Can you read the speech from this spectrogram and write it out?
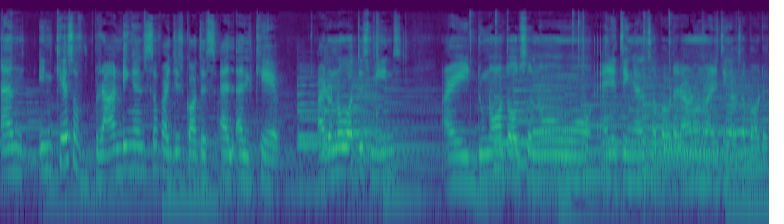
And in case of branding and stuff i just got this llk i don't know what this means i do not also know anything else about it. I don't know anything else about it.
